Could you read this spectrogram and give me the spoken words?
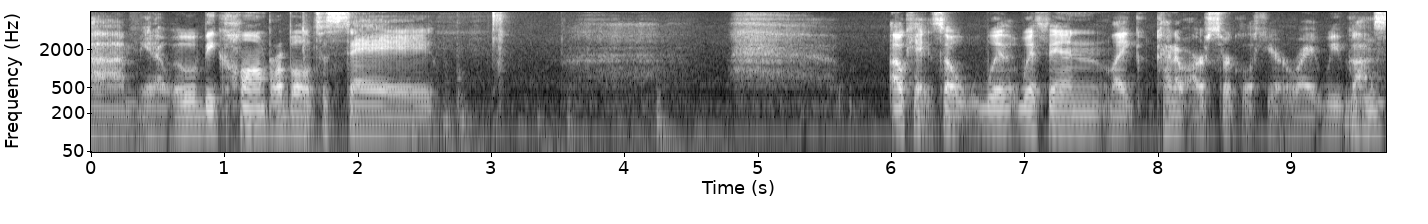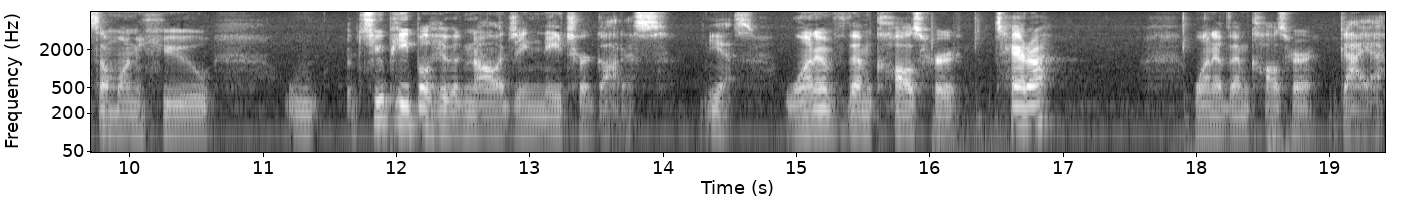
Um, you know, it would be comparable to say okay so with, within like kind of our circle here right we've got someone who two people who acknowledge a nature goddess. Yes. one of them calls her terra. One of them calls her gaia.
